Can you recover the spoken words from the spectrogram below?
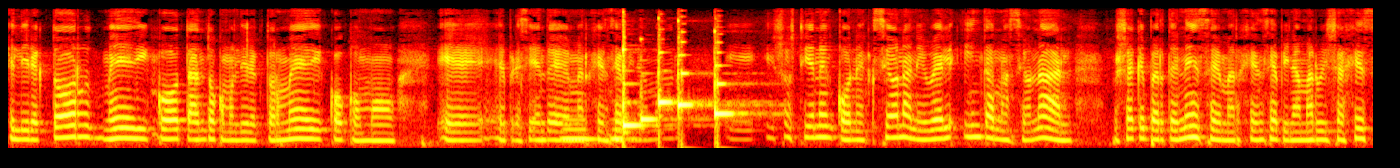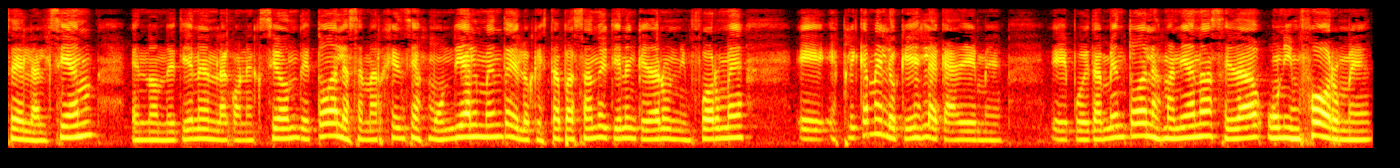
el director médico, tanto como el director médico como eh, el presidente de emergencia eh, ellos tienen conexión a nivel internacional ya que pertenece a Emergencia Pinamar Villa Gesell al 100, en donde tienen la conexión de todas las emergencias mundialmente de lo que está pasando y tienen que dar un informe. Eh, explícame lo que es la academia, eh, porque también todas las mañanas se da un informe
